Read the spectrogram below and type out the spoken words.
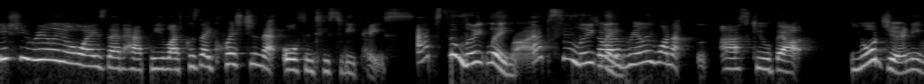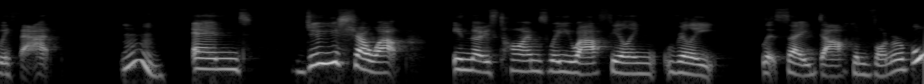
is she really always that happy? Like, because they question that authenticity piece. Absolutely. Right. Absolutely. So I really want to ask you about your journey with that. Mm. And do you show up in those times where you are feeling really let's say, dark and vulnerable?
